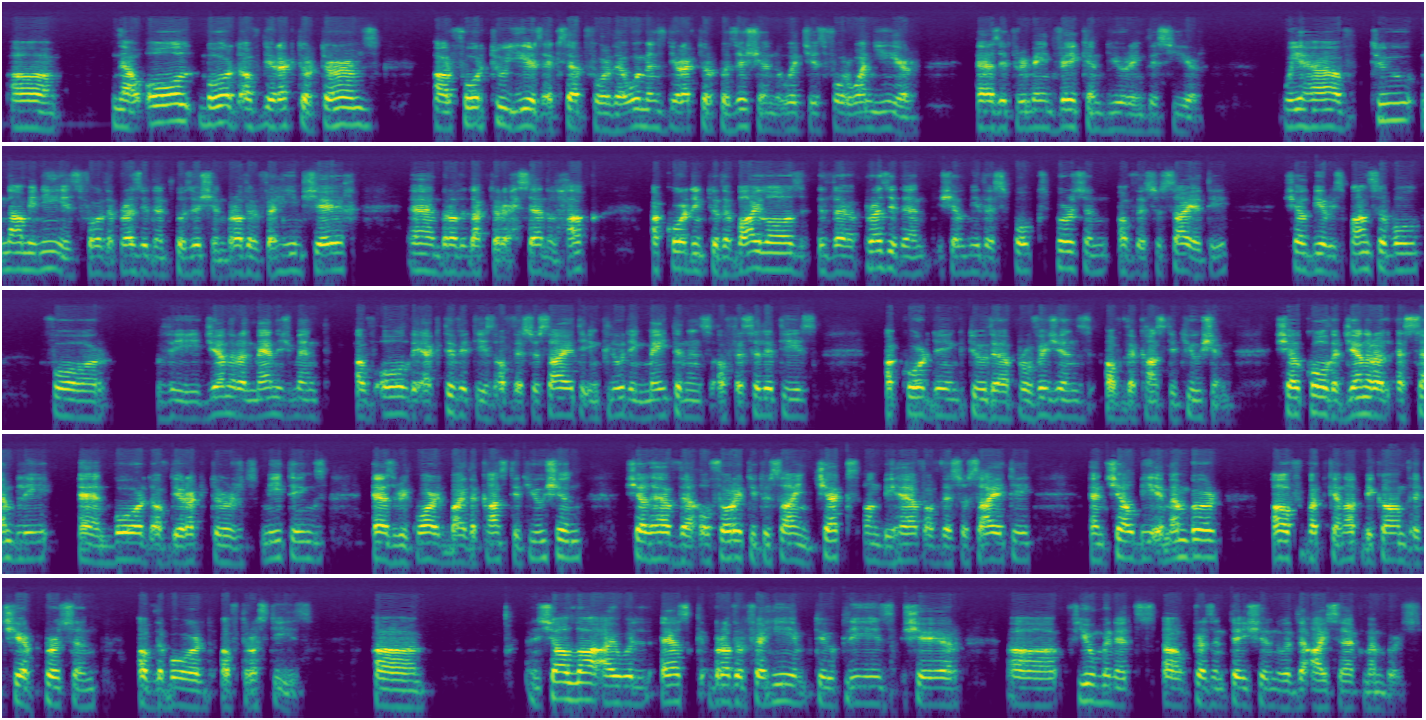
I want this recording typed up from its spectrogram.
Um, now, all board of director terms are for two years, except for the women's director position, which is for one year, as it remained vacant during this year. We have two nominees for the president position, Brother Fahim Sheikh and Brother Dr. Ihsan al-Haq. According to the bylaws, the president shall be the spokesperson of the society, shall be responsible for the general management of all the activities of the society, including maintenance of facilities, according to the provisions of the Constitution, shall call the General Assembly and Board of Directors meetings as required by the Constitution, shall have the authority to sign checks on behalf of the society, and shall be a member of but cannot become the chairperson of the Board of Trustees. Uh, inshallah, I will ask Brother Fahim to please share a few minutes of presentation with the ISAK members.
